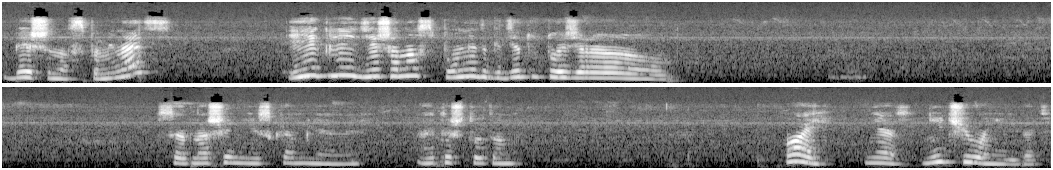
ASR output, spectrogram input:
бешено вспоминать. И, глядишь, она вспомнит, где тут озеро соотношение с камнями. А это что там? Ой, нет, ничего не видать.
